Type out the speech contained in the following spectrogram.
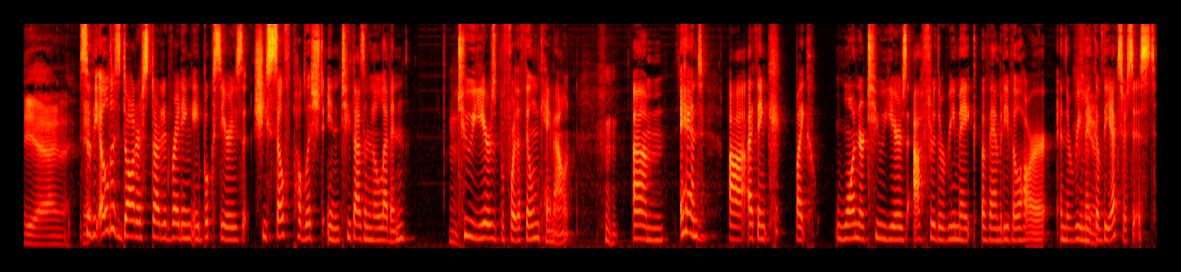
Yeah, I know. So the eldest daughter started writing a book series that she self-published in 2011, two years before the film came out. um, and uh, I think like one or two years after the remake of Amityville Horror and the remake Yeah. of The Exorcist,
